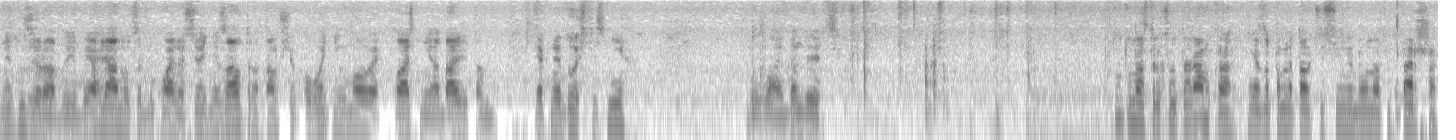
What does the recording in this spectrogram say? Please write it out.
не дуже радує. Бо я гляну це буквально сьогодні-завтра, там ще погодні умови класні, а далі там як не дощ, то сніг. Не знаю, будемо дивитися. Тут у нас 300 рамка, я запам'ятав цю сім'ю, бо вона тут перша.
